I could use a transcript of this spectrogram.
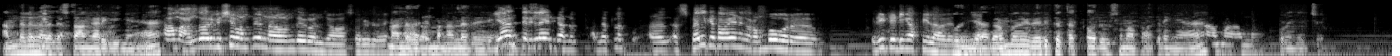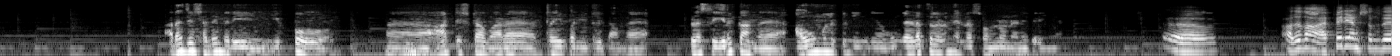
அந்த அளவுக்கு அதுல ஸ்ட்ராங்கா இருக்கீங்க. ஆமா அந்த ஒரு விஷயம் வந்து நான் வந்து கொஞ்சம் சொல்லிடுவேன். நல்லது ரொம்ப நல்லது. ஏன் தெரியல எனக்கு அந்த அந்த இடத்துல ஸ்மெல் கேட்டாவே எனக்கு ரொம்ப ஒரு இரிட்டேட்டிங்கா ஃபீல் ஆகுது. அது ரொம்பவே வெறுக்கத்தக்க ஒரு விஷயமா பாக்குறீங்க. ஆமா ஆமா. புரிஞ்சிச்சு. ராஜேஷ் அதே மாதிரி இப்போ ஆர்டிஸ்டா வர ட்ரை பண்ணிட்டு இருக்காங்க. பிளஸ் இருக்காங்க. அவங்களுக்கு நீங்க உங்க இடத்துல இருந்து என்ன சொல்லணும்னு நினைக்கிறீங்க? அதுதான் அப்பீரியன்ஸ் வந்து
